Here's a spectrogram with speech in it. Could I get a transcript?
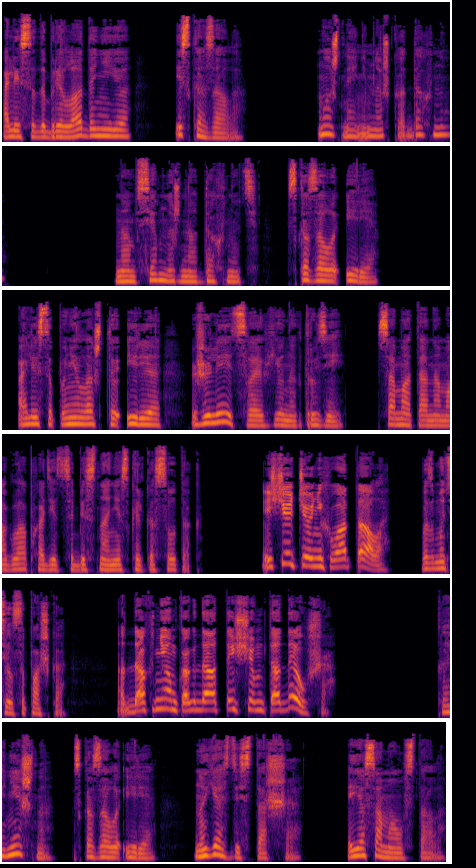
Алиса добрела до нее — и сказала, «Можно я немножко отдохну?» «Нам всем нужно отдохнуть», — сказала Ирия. Алиса поняла, что Ирия жалеет своих юных друзей. Сама-то она могла обходиться без сна несколько суток. «Еще чего не хватало», — возмутился Пашка. «Отдохнем, когда отыщем Тадеуша». «Конечно», — сказала Ирия, — «но я здесь старшая, и я сама устала.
